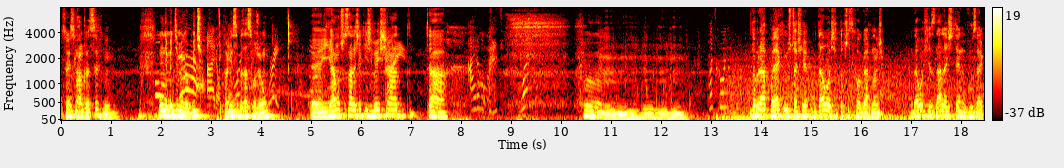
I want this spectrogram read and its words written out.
Co jest agresywni? Nie, nie będziemy go bić. Pewnie sobie zasłużył. Y, Ja muszę znaleźć jakieś wyjście na dach. Hmm. Dobra, po jakimś czasie udało się to wszystko ogarnąć. Udało się znaleźć ten wózek,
